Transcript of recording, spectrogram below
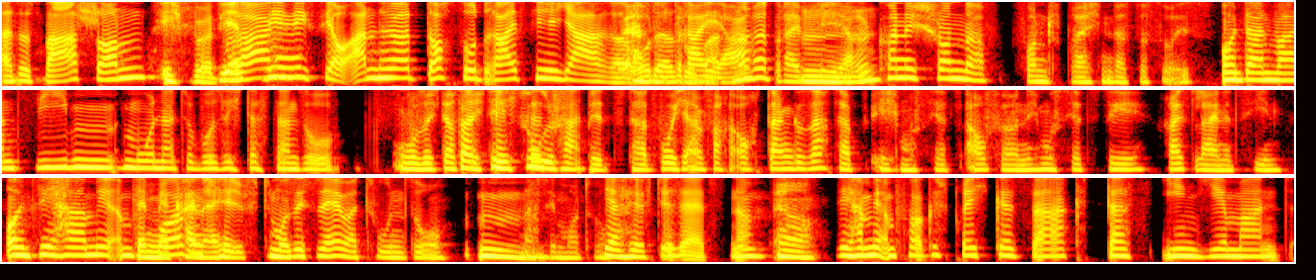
Also es war schon, Ich würde jetzt sagen, wie sich's ja auch anhört, doch so drei, vier Jahre also oder drei sowas, Jahre, Ne? drei, vier Mhm. Jahre kann ich schon davon sprechen, dass das so ist. Und dann waren es sieben Monate, wo sich das dann so. Wo sich das richtig Verdichtet hat. zugespitzt hat, wo ich einfach auch dann gesagt habe, ich muss jetzt aufhören, ich muss jetzt die Reißleine ziehen. Und Sie haben mir im Wenn mir keiner Vorges- hilft, muss ich selber tun, so Mm. nach dem Motto. Ja, hilft dir selbst, ne? ja. Sie haben mir im Vorgespräch gesagt, dass Ihnen jemand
